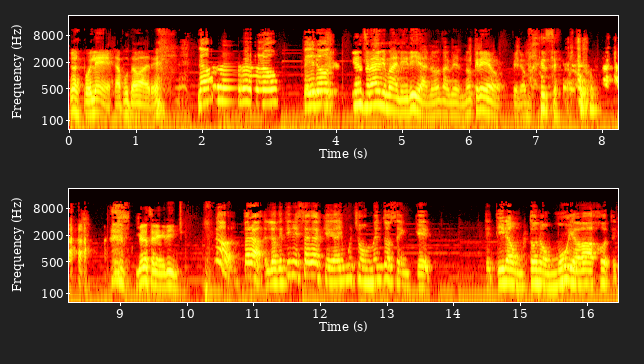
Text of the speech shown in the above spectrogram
No spoilees, la puta madre. No, no, no, no, no, pero Menos lágrima de alegría, ¿no? También, no creo, pero parece. Menos en el Grinch. No, para, lo que tiene Saga es que hay muchos momentos en que te tira un tono muy abajo, te,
